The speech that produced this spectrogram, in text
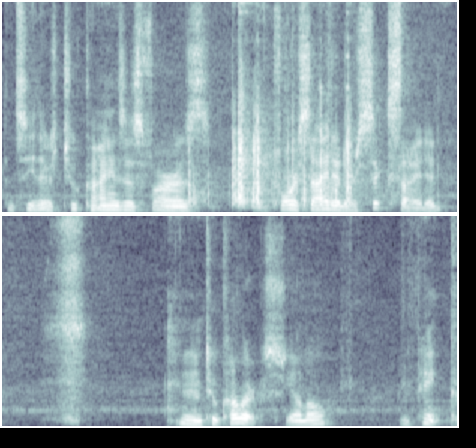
You can see there's two kinds as far as four-sided or six-sided. And in two colors, yellow and pink.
